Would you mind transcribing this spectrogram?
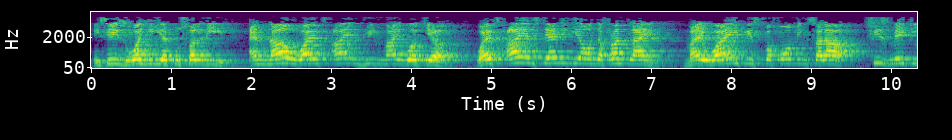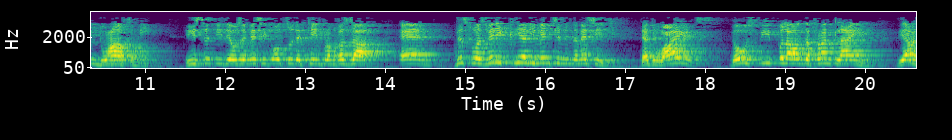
he says, وَهِيَ تُصَلِّي And now whilst I am doing my work here, whilst I am standing here on the front line, my wife is performing salah, she's making dua for me. Recently there was a message also that came from Gaza, and this was very clearly mentioned in the message, that whilst those people are on the front line, there are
